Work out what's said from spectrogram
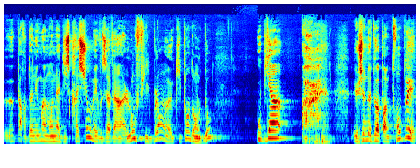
euh, pardonnez-moi mon indiscrétion, mais vous avez un long fil blanc euh, qui pend dans le dos, ou bien, ah, je ne dois pas me tromper,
